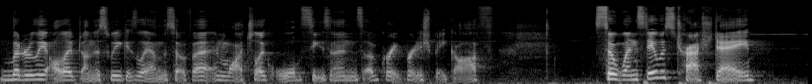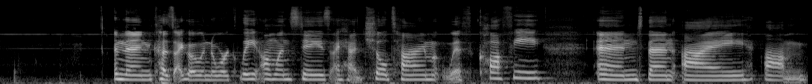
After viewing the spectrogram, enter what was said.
literally, all I've done this week is lay on the sofa and watch like old seasons of Great British Bake Off. So, Wednesday was trash day. And then, because I go into work late on Wednesdays, I had chill time with coffee. And then I um,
